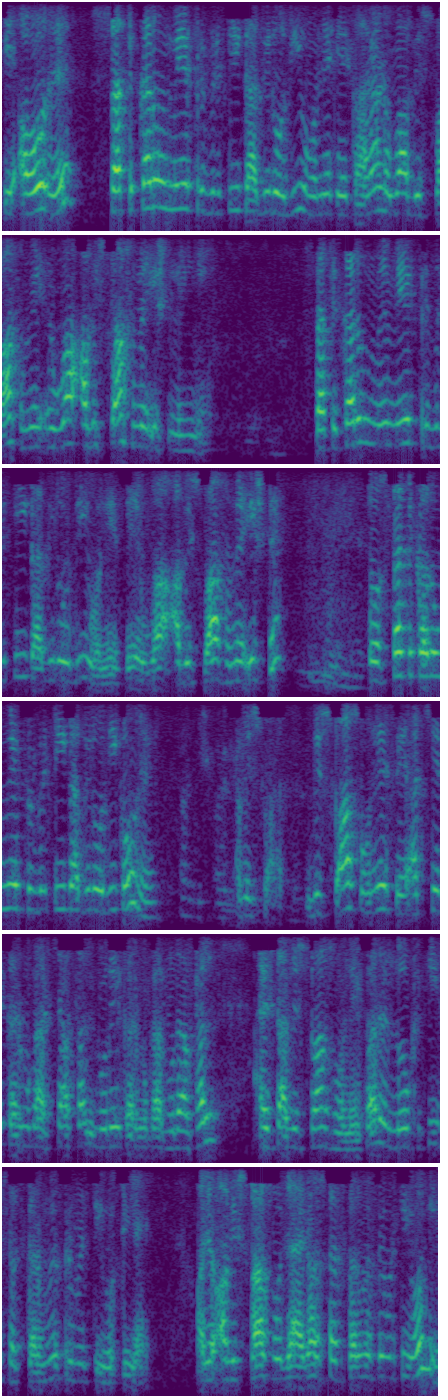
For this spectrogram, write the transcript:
कि और सत्कर्म में प्रवृत्ति का विरोधी होने के कारण वह विश्वास में, वह अविश्वास में इष्ट नहीं है। सत्कर्म में प्रवृत्ति का विरोधी होने से वह अविश्वास में इष्ट तो सत्कर्म में प्रवृत्ति का विरोधी कौन है? अविश्वास। विश्वास होने से अच्छे कर्म का अच्छा फल, बुरे कर्म का बुरा फल, ऐसा विश्वास होने पर लोक की सत्कर्म में प्रवृत्ति होती है। और जब अविश्वास हो जाएगा और सत्कर्म में प्रवृत्ति होगी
